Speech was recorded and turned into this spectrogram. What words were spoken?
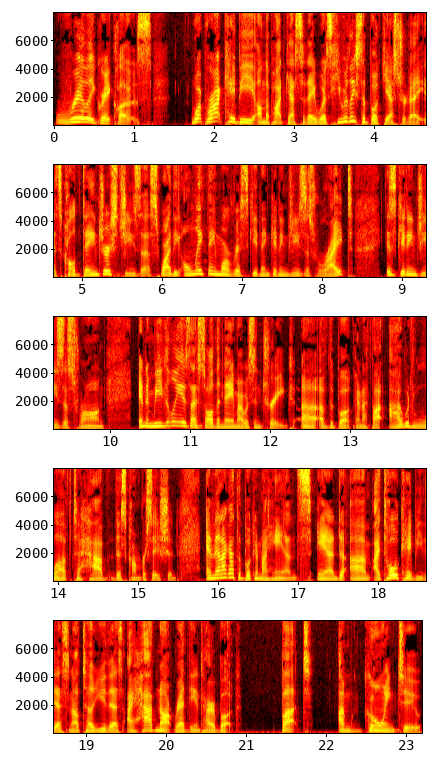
Really great clothes. What brought KB on the podcast today was he released a book yesterday. It's called Dangerous Jesus Why the Only Thing More Risky Than Getting Jesus Right is Getting Jesus Wrong. And immediately as I saw the name, I was intrigued uh, of the book and I thought, I would love to have this conversation. And then I got the book in my hands and um, I told KB this and I'll tell you this I have not read the entire book, but I'm going to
